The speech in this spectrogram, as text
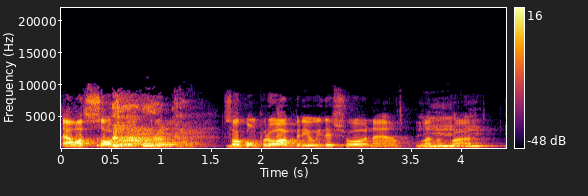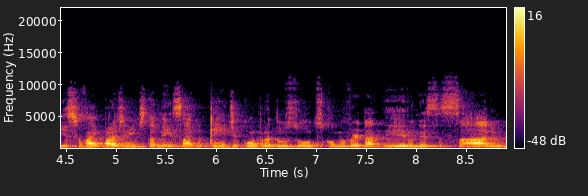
Ela só comprou. Só comprou, abriu e deixou, né? Lá e, no quarto. E isso vai pra gente também, sabe? O que a gente compra dos outros como verdadeiro, necessário,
